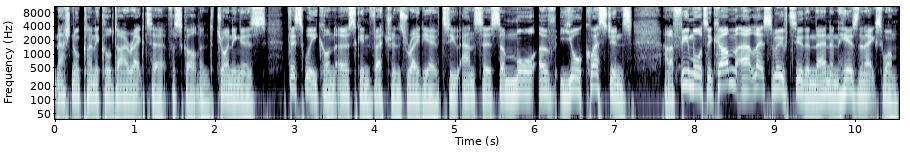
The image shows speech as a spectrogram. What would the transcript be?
National Clinical Director for Scotland, joining us this week on Erskine Veterans Radio to answer some more of your questions. And a few more to come. Uh, let's move to them then. And here's the next one.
